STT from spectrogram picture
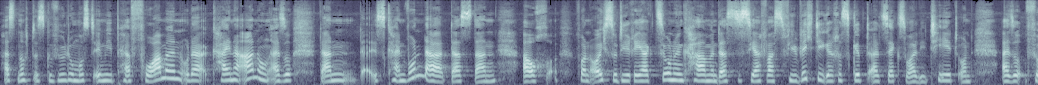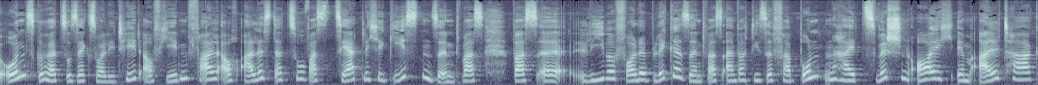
hast noch das Gefühl, du musst irgendwie performen oder keine Ahnung. Also dann ist kein Wunder, dass dann auch von euch so die Reaktionen kamen, dass es ja was viel Wichtigeres gibt als Sexualität. Und also für uns gehört zur Sexualität auf jeden Fall auch alles dazu, was zärtliche Gesten sind, was, was äh, liebevolle Blicke sind, was einfach diese Verbundenheit zwischen euch im Alltag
